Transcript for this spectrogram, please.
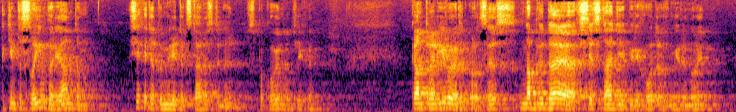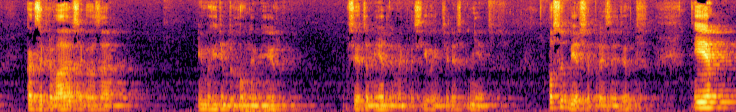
каким-то своим вариантом. Все хотят умереть от старости, да? Спокойно, тихо. Контролируя этот процесс, наблюдая все стадии перехода в мир иной, как закрываются глаза, и мы видим духовный мир. Все это медленно, красиво, интересно. Нет. По судьбе все произойдет. И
